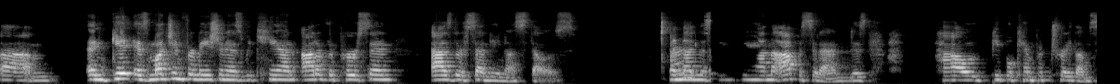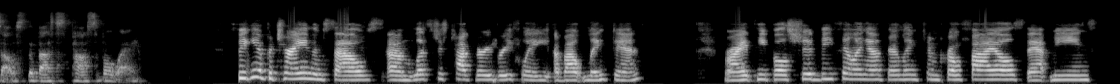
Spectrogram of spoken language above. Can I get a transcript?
um, and get as much information as we can out of the person as they're sending us those. And then the same thing on the opposite end is how people can portray themselves the best possible way. Speaking of portraying themselves um, let's just talk very briefly about linkedin right? People should be filling out their LinkedIn profiles. That means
